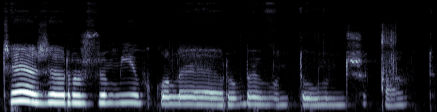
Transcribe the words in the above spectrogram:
Це я зрозумів, коли я робив вон ту вон же карту.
